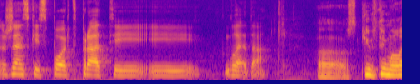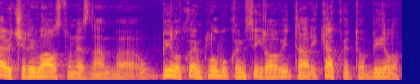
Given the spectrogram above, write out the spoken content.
ženski sport prati i gleda. S kim ste imali najveće rivalstvo, ne znam, u bilo kojem klubu kojem se igralo u Italiji, kako je to bilo?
